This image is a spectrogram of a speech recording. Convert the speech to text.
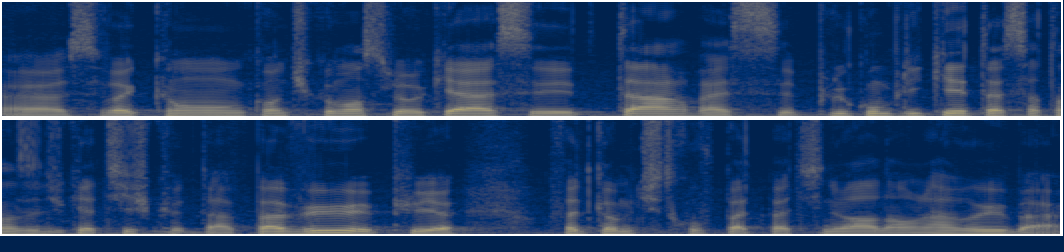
Euh, c'est vrai que quand, tu commences le hockey assez tard, bah, c'est plus compliqué. Tu as certains éducatifs que tu n'as pas vus. Et puis, euh, en fait, comme tu trouves pas de patinoire dans la rue, bah,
